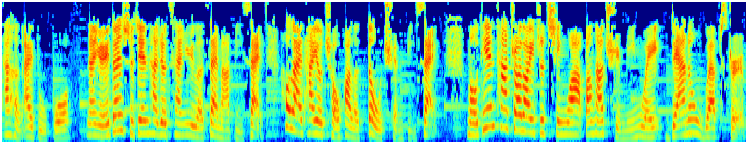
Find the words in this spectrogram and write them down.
他很爱赌博。那有一段时间，他就参与了赛马比赛，后来他又筹划了斗犬比赛。某天，他抓到一只青蛙，帮他取名为 Daniel Webster，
